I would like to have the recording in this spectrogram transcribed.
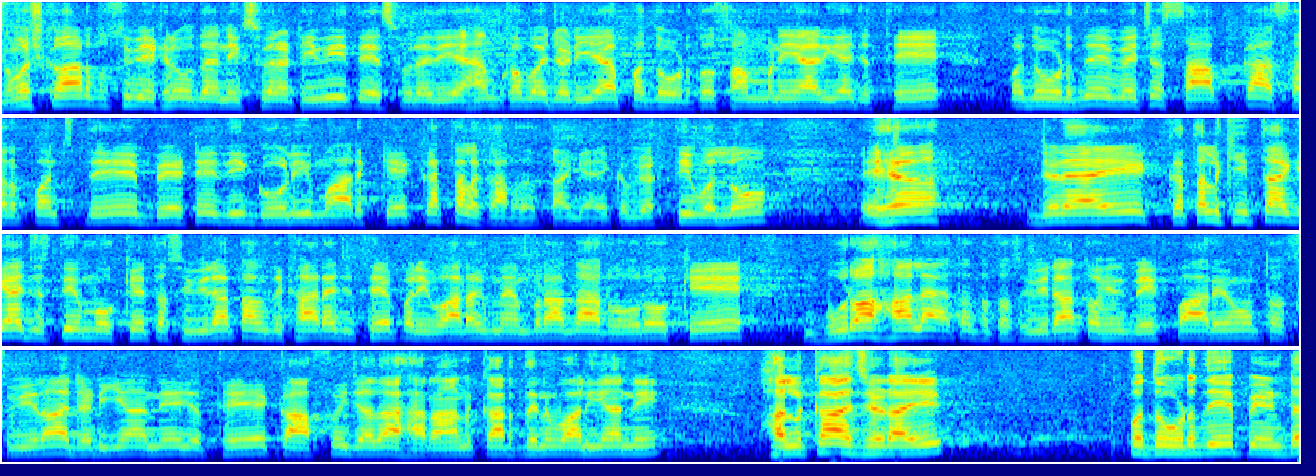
ਨਮਸਕਾਰ, ਤੁਸੀਂ ਵੇਖ ਰਹੇ ਹੋ ਦੈਨਿਕ ਸਵੇਰਾ ਟੀਵੀ ਤੇ ਇਸ ਵੇਲੇ ਦੀ ਅਹਿਮ ਖਬਰ ਜਿਹੜੀ ਹੈ ਭਦੌੜ ਤੋਂ ਸਾਹਮਣੇ ਆ ਰਹੀ ਹੈ, ਜਿੱਥੇ ਭਦੌੜ ਦੇ ਵਿੱਚ ਸਾਬਕਾ ਸਰਪੰਚ ਦੇ ਬੇਟੇ ਦੀ ਗੋਲੀ ਮਾਰ ਕੇ ਕਤਲ ਕਰ ਦਿੱਤਾ ਗਿਆ। ਇੱਕ ਵਿਅਕਤੀ ਵੱਲੋਂ ਇਹ ਜਿਹੜਾ ਇਹ ਕਤਲ ਕੀਤਾ ਗਿਆ, ਜਿਸ ਦੇ ਮੌਕੇ ਤਸਵੀਰਾਂ ਤੁਹਾਨੂੰ ਦਿਖਾ ਰਿਹਾ, ਜਿੱਥੇ ਪਰਿਵਾਰਕ ਮੈਂਬਰਾਂ ਦਾ ਰੋ ਰੋ ਕੇ ਬੁਰਾ ਹਾਲ ਹੈ। ਤਾਂ ਤਸਵੀਰਾਂ ਤੁਸੀਂ ਹੀ ਵੇਖ ਪਾ ਰਹੇ ਹੋ, ਤਸਵੀਰਾਂ ਜਿਹੜੀਆਂ ਨੇ ਜਿੱਥੇ ਕਾਫੀ ਜ਼ਿਆਦਾ ਹੈਰਾਨ ਕਰ ਦੇਣ ਵਾਲੀਆਂ ਨੇ। ਹਲਕਾ ਜਿਹੜਾ ਇਹ ਭਦੌੜ ਦੇ ਪਿੰਡ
